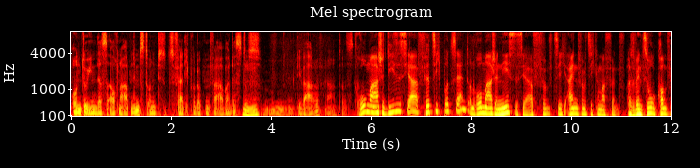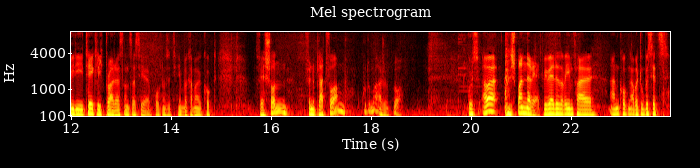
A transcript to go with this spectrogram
und du ihnen das auch noch abnimmst und zu Fertigprodukten verarbeitest, das, mhm. die Ware. Ja, das Rohmarge dieses Jahr 40 Prozent und Rohmarge nächstes Jahr 50, 51,5. Also wenn es so kommt, wie die täglich Brothers uns das hier prognostizieren, haben wir gerade mal geguckt. Das wäre schon für eine Plattform gute Marge. Ja. Gut, aber spannender Wert. Wir werden es auf jeden Fall angucken. Aber du bist jetzt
